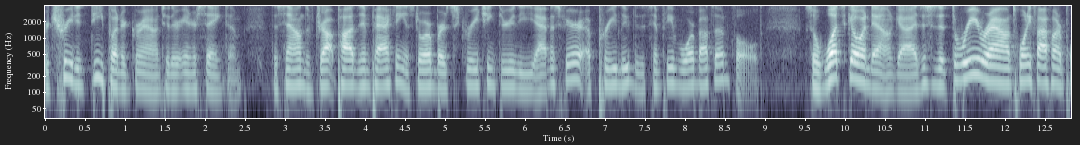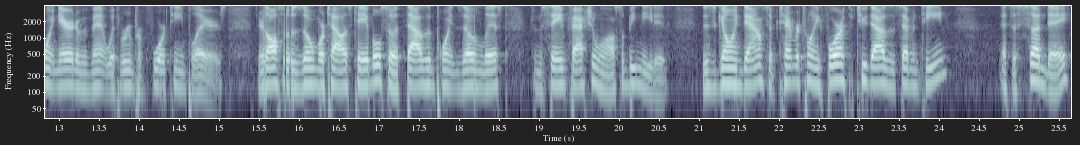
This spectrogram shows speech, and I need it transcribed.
retreated deep underground to their inner sanctum. The sounds of drop pods impacting and stormbirds screeching through the atmosphere, a prelude to the Symphony of War about to unfold. So, what's going down, guys? This is a three round, 2,500 point narrative event with room for 14 players. There's also a Zone Mortalis table, so a 1,000 point zone list from the same faction will also be needed. This is going down September 24th, 2017. It's a Sunday,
